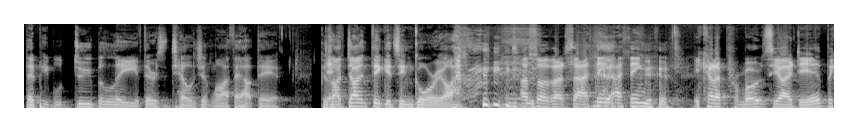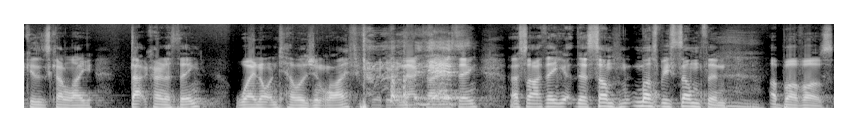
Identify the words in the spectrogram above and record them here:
that people do believe there is intelligent life out there? Because I don't think it's in Gorey Island. That's what I was about to say. I think I think it kind of promotes the idea because it's kind of like that kind of thing. We're not intelligent life if we're doing that kind Yes. of thing. Uh, So I think there's some must be something above us.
